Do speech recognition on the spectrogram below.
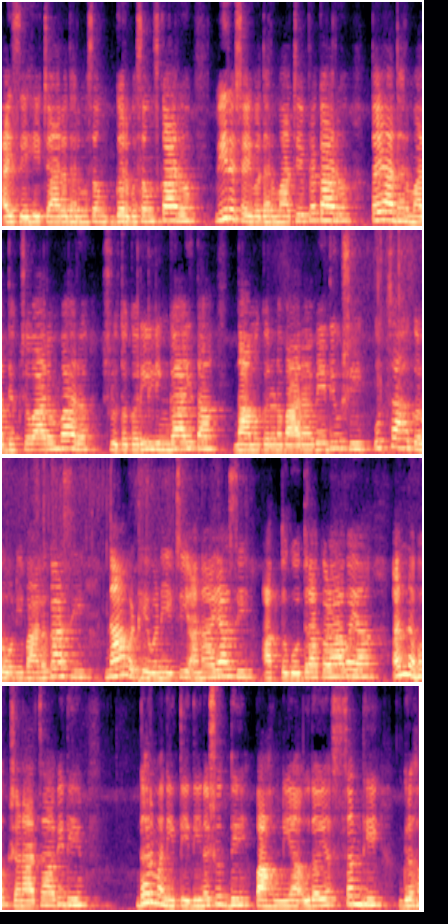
ऐसे हे चार धर्म सं गर्भसंस्कार वीरशैव धर्माचे प्रकार तया धर्माध्यक्ष वारंवार श्रुत करी लिंगायता नामकरण बारावे दिवशी उत्साह करोनी बालकासी नाव ठेवणेची अनायासी आप्तगोत्रा कळावया अन्न भक्षणाचा विधी धर्मनीती दिनशुद्धी पाहुनिया उदय संधी ग्रह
